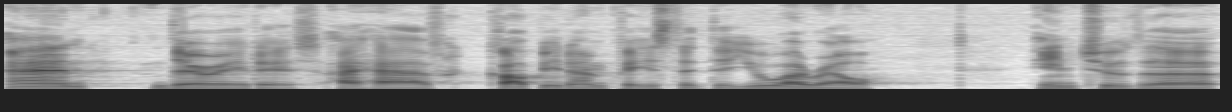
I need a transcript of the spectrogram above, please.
And there it is. I have copied and pasted the URL into the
